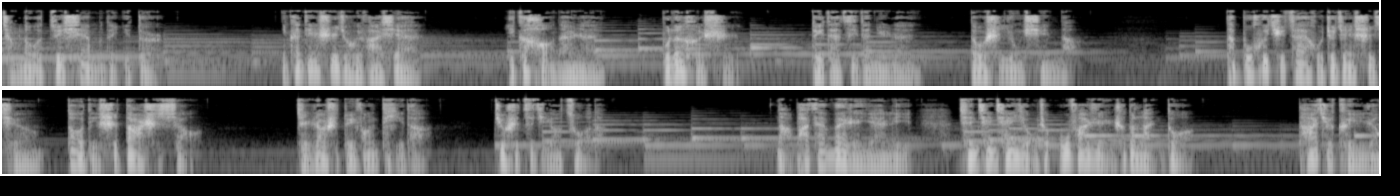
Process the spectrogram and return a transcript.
成了我最羡慕的一对儿。你看电视就会发现，一个好男人，不论何时，对待自己的女人，都是用心的。他不会去在乎这件事情到底是大是小，只要是对方提的，就是自己要做的。哪怕在外人眼里，陈芊芊有着无法忍受的懒惰，他却可以仍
